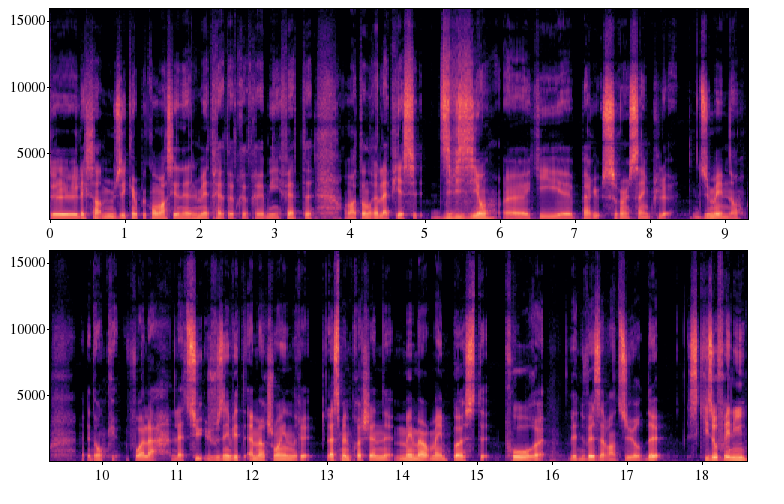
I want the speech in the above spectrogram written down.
de l'excellente musique, un peu conventionnelle, mais très, très, très, très bien faite. On va entendre la pièce Division euh, qui est parue sur un simple du même nom. Donc voilà, là-dessus, je vous invite à me rejoindre la semaine prochaine, même heure, même poste, pour de nouvelles aventures de schizophrénie.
